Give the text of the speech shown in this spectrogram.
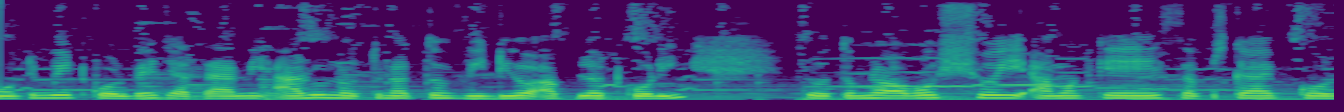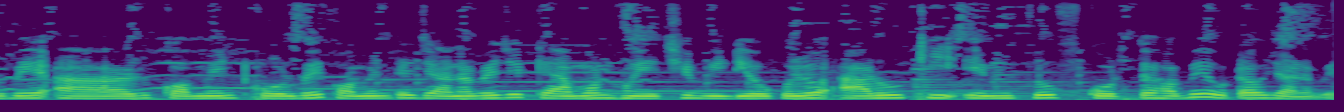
মোটিভেট করবে যাতে আমি আরও নতুনত্ব ভিডিও আপলোড করি। তো তোমরা অবশ্যই আমাকে সাবস্ক্রাইব করবে আর কমেন্ট করবে। কমেন্টে জানাবে যে কেমন হয়েছে ভিডিওগুলো আরও কি ইমপ্রুভ করতে হবে ওটাও জানাবে।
